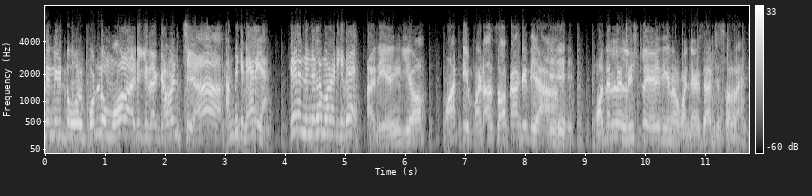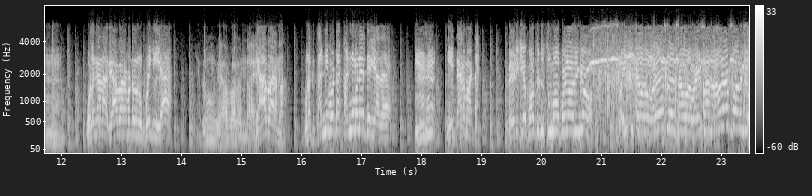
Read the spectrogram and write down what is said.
நின்னுகிட்டு ஒரு பொண்ணு மோளம் அடிக்குத கவனிச்சியா? கம்பிக்கு மேலையா? கீழே நின்று மோள அடிக்குது. அது எங்கேயோ பாட்டி படா சோக்காக்குதியா முதல்ல லிஸ்ட்ல எழுதிக்கணும் கொஞ்சம் விசாரிச்சு சொல்லேன். ஒழுங்கா நான் வியாபாரம் பண்றது உனக்கு பிடிக்கலையா? இதுவும் வியாபாரம் தான். வியாபாரமா? உனக்கு தண்ணி போட்டா கண்ணுமனே தெரியாத. ம்ஹும். நீ தர மாட்ட வேடிக்கை பார்த்துட்டு சும்மா போயிடாதீங்க. வயசுக்காக வயசுல தவிர வயசான ஆளா பாருங்க.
